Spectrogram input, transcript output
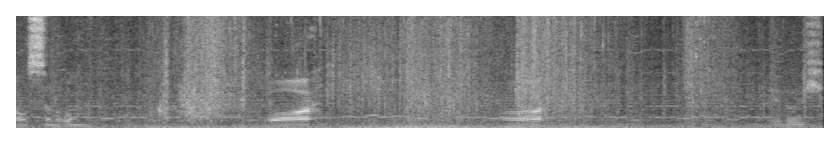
Außenrum. Oh. Durch.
